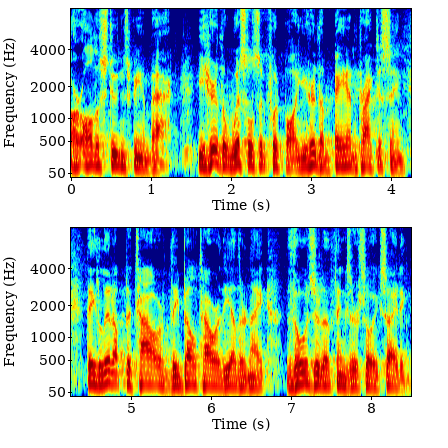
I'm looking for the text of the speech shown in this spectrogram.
are all the students being back. You hear the whistles at football, you hear the band practicing. They lit up the tower, the bell tower the other night. Those are the things that are so exciting.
